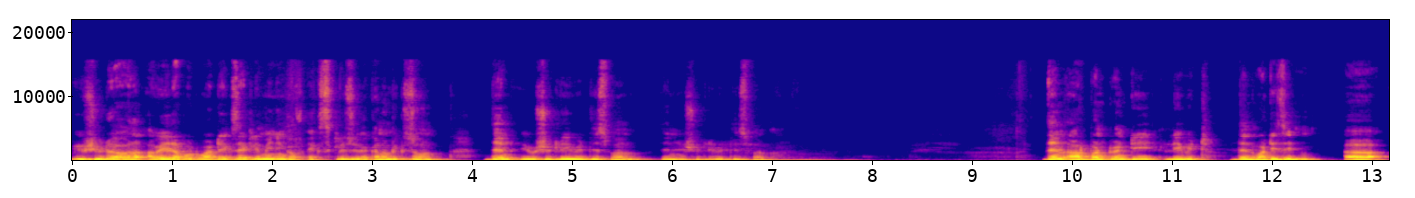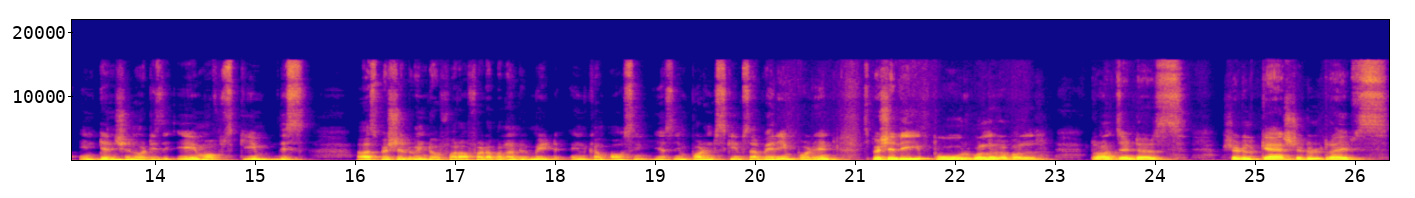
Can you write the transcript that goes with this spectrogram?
you should uh, aware about what exactly meaning of exclusive economic zone. Then you should leave it this one. Then you should leave it this one. Then urban 20 leave it. Then what is the uh, intention what is the aim of scheme? This a special window for affordable and mid-income housing. Yes important. Schemes are very important especially poor vulnerable transgenders scheduled caste scheduled tribes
